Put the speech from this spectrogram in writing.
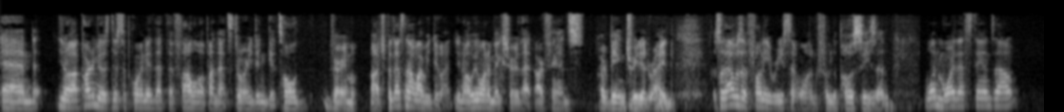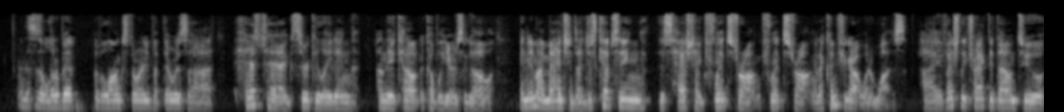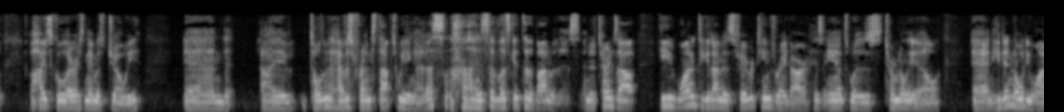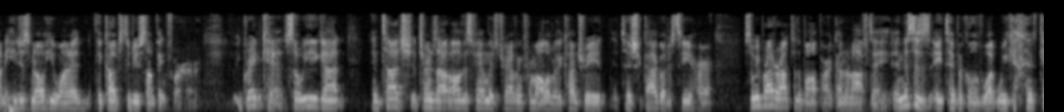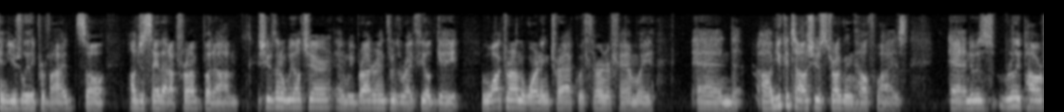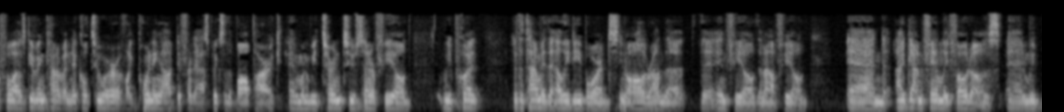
And, you know, part of me was disappointed that the follow up on that story didn't get told very much, but that's not why we do it. You know, we want to make sure that our fans are being treated right. So that was a funny recent one from the postseason. One more that stands out, and this is a little bit of a long story, but there was a hashtag circulating on the account a couple years ago. And in my mentions, I just kept seeing this hashtag Flint Strong, Flint Strong, and I couldn't figure out what it was. I eventually tracked it down to a high schooler. His name was Joey. And I told him to have his friend stop tweeting at us. I said, let's get to the bottom of this. And it turns out he wanted to get on his favorite team's radar. His aunt was terminally ill, and he didn't know what he wanted. He just know he wanted the Cubs to do something for her. Great kid. So we got in touch. It turns out all of his family was traveling from all over the country to Chicago to see her. So we brought her out to the ballpark on an off day. And this is atypical of what we can, can usually provide. So I'll just say that up front. But um, she was in a wheelchair, and we brought her in through the right field gate. We walked around the warning track with her and her family, and um, you could tell she was struggling health wise. And it was really powerful. I was giving kind of a nickel tour of like pointing out different aspects of the ballpark. And when we turned to center field, we put at the time we had the LED boards, you know, all around the the infield and outfield. And I'd gotten family photos, and we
